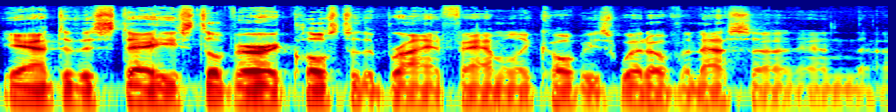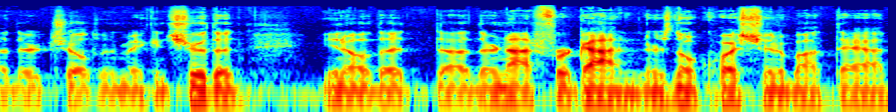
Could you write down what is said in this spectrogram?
Yeah, and to this day, he's still very close to the Bryant family, Kobe's widow, Vanessa, and uh, their children, making sure that, you know, that uh, they're not forgotten. There's no question about that.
